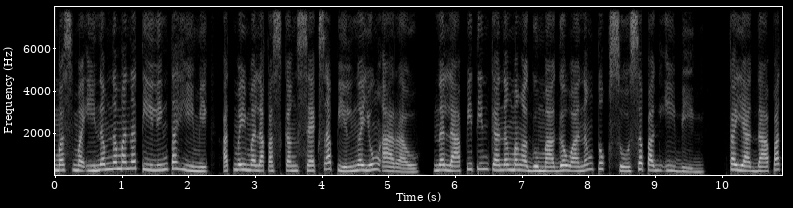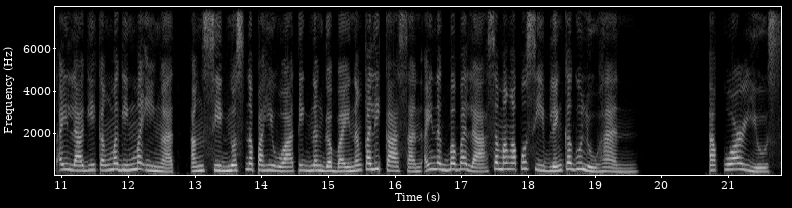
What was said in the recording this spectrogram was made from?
Mas mainam na manatiling tahimik at may malakas kang sex appeal ngayong araw, nalapitin ka ng mga gumagawa ng tukso sa pag-ibig. Kaya dapat ay lagi kang maging maingat, ang signos na pahiwatig ng gabay ng kalikasan ay nagbabala sa mga posibleng kaguluhan. Aquarius,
